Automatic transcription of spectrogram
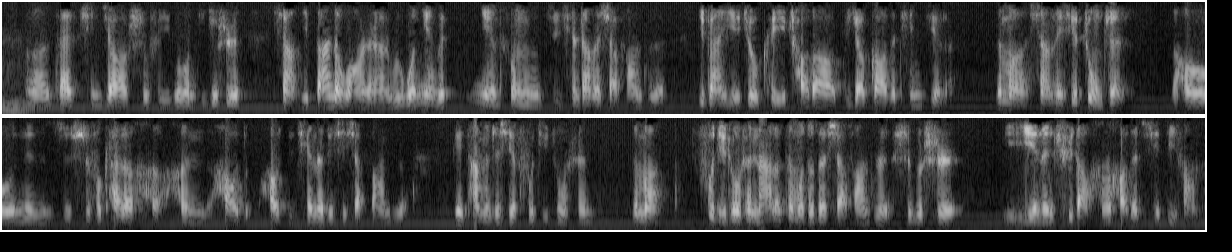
嗯。嗯、再请教师傅一个问题，就是像一般的亡人，如果念个念诵几千张的小房子，一般也就可以超到比较高的天界了。那么像那些重症，然后那师傅开了很很好好几千的这些小房子，给他们这些附体众生。那么附体众生拿了这么多的小房子，是不是也也能去到很好的这些地方呢？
